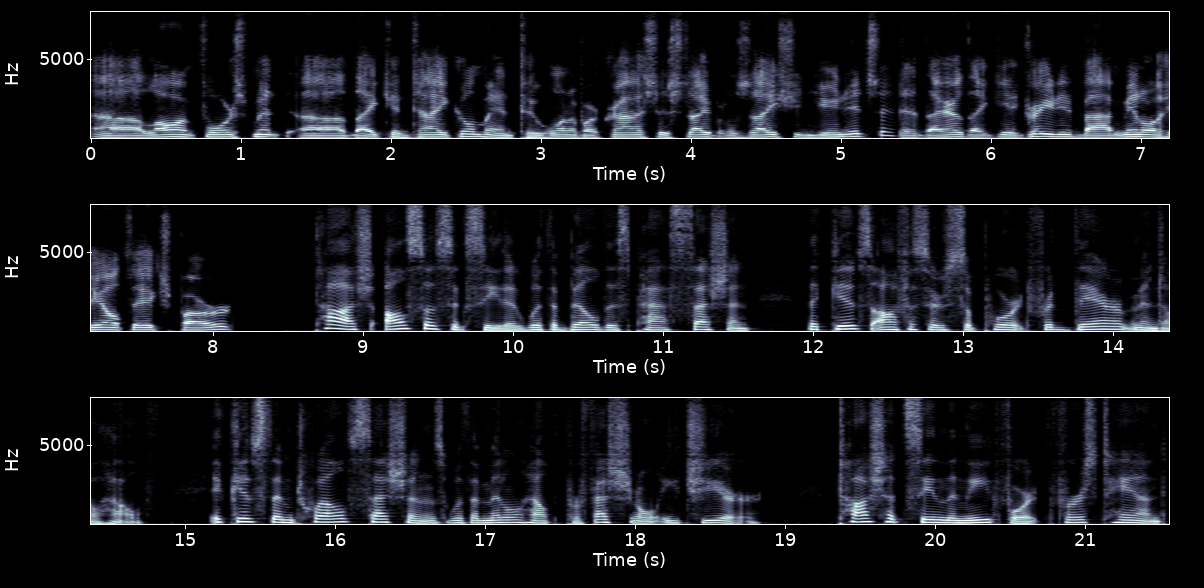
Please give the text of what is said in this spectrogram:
uh, law enforcement, uh, they can take them into one of our crisis stabilization units, and there they get treated by a mental health expert. Tosh also succeeded with a bill this past session that gives officers support for their mental health. It gives them 12 sessions with a mental health professional each year. Tosh had seen the need for it firsthand,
